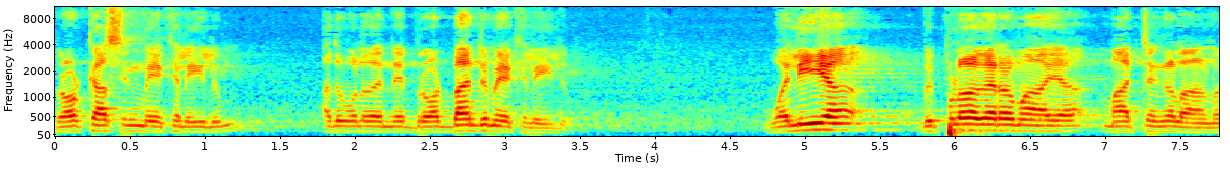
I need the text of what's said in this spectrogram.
ബ്രോഡ്കാസ്റ്റിംഗ് മേഖലയിലും അതുപോലെ തന്നെ ബ്രോഡ്ബാൻഡ് മേഖലയിലും വലിയ വിപ്ലവകരമായ മാറ്റങ്ങളാണ്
